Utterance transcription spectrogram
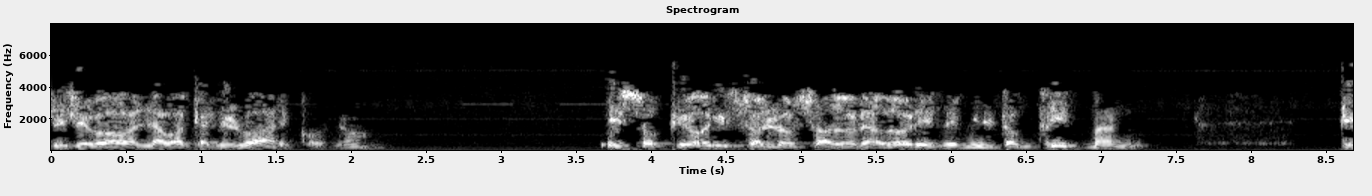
se llevaban la vaca en el barco, ¿no? Esos que hoy son los adoradores de Milton Friedman, que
